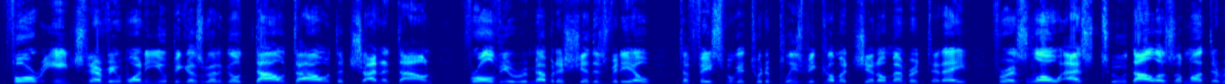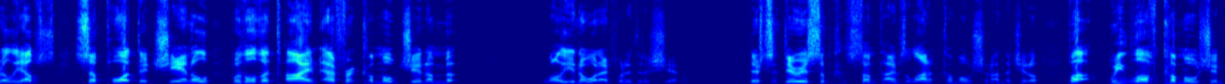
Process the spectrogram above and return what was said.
for each and every one of you because we're going to go downtown to Chinatown. For all of you, remember to share this video to Facebook and Twitter. Please become a channel member today for as low as $2 a month. It really helps support the channel with all the time, effort, commotion. Well, you know what I put into the channel. There's there is some sometimes a lot of commotion on the channel, but we love commotion.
